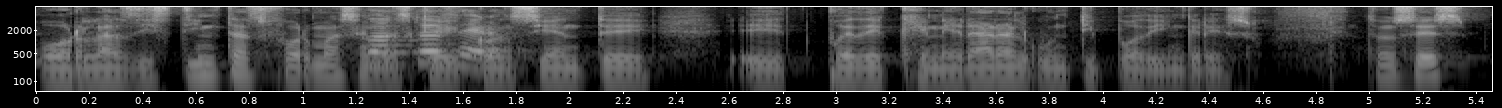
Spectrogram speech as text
por las distintas formas en las que el consciente eh, puede generar algún tipo de ingreso. Entonces,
